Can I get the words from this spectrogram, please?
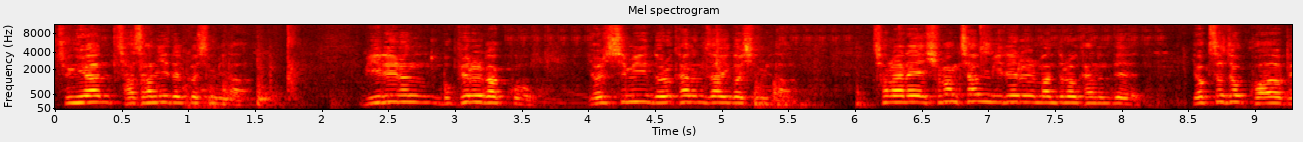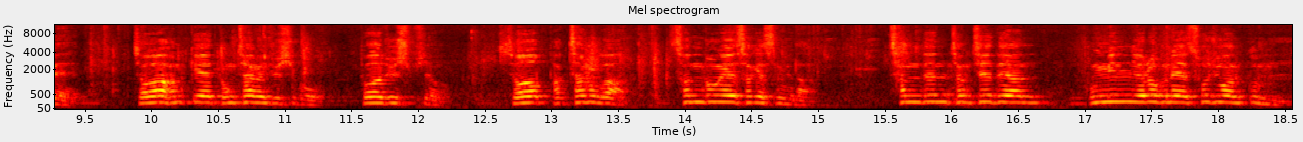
중요한 자산이 될 것입니다. 미래는 목표를 갖고 열심히 노력하는 자의 것입니다. 천안의 희망찬 미래를 만들어 가는데 역사적 과업에 저와 함께 동참해 주시고 도와주십시오. 저 박찬호가 선봉에 서겠습니다. 참된 정치에 대한 국민 여러분의 소중한 꿈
